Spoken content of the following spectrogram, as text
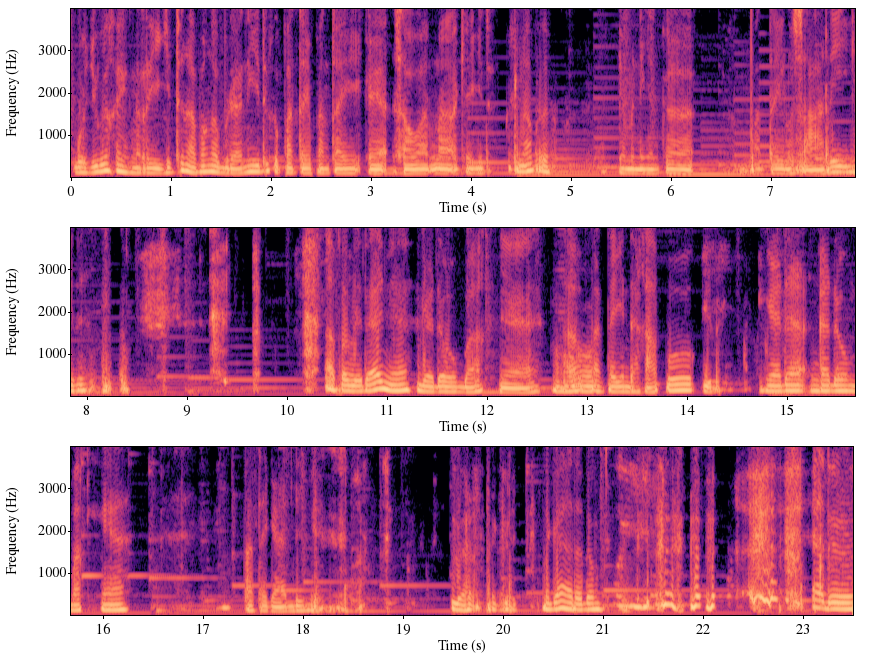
gue juga kayak ngeri gitu kenapa nggak berani gitu ke pantai-pantai kayak Sawarna kayak gitu Kenapa tuh? ya mendingan ke pantai Losari gitu Apa bedanya? nggak ada ombaknya Ah, Oh. pantai indah kapuk gitu nggak ada nggak ada ombaknya pantai gading luar negeri Negara dong. aduh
